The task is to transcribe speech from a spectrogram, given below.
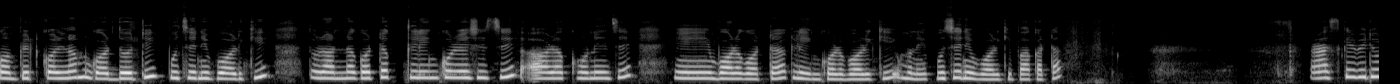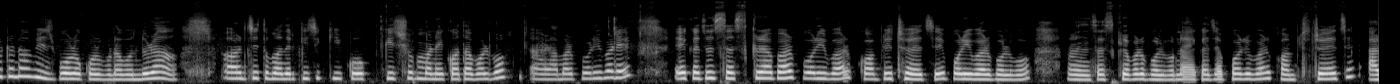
কমপ্লিট করলাম, গর্দটি পুছে নিব আর কি। তো রান্নাঘরটা ক্লিন করে এসেছি আর এখন এই যে বড় ঘরটা ক্লিন করব আর কি মানে পুছে নেব আর কি পাকাটা। আজকের ভিডিওটা না বেশ বড় করব না বন্ধুরা। আর যে তোমাদের কিছু কী কিছু মানে কথা বলব? আর আমার পরিবারে এক হাজার সাবস্ক্রাইবার পরিবার কমপ্লিট হয়েছে, পরিবার বলব। সাবস্ক্রাইবার বলব না, এক হাজার পরিবার কমপ্লিট হয়েছে। আর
